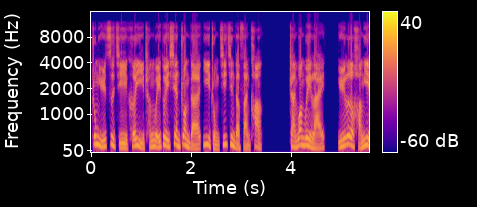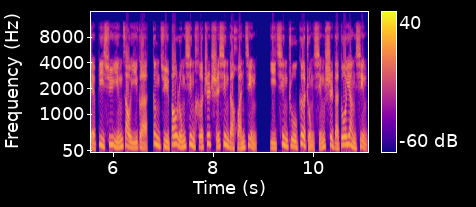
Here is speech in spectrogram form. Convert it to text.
忠于自己可以成为对现状的一种激进的反抗。展望未来，娱乐行业必须营造一个更具包容性和支持性的环境，以庆祝各种形式的多样性。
